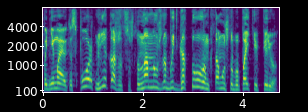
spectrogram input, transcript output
поднимают и спорт, Мне кажется, что нам нужно быть готовым к тому, чтобы пойти вперед.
